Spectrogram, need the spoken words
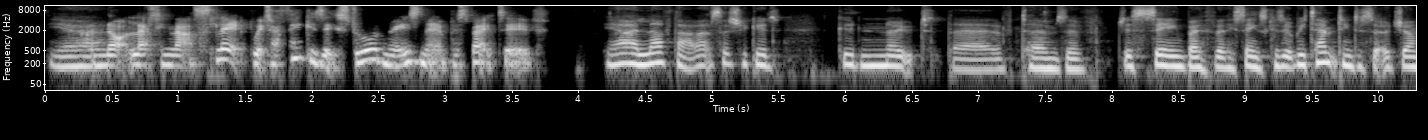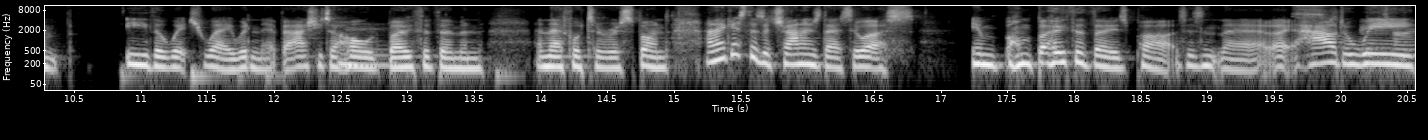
Yeah. And not letting that slip, which I think is extraordinary, isn't it? In perspective. Yeah, I love that. That's such a good good note there in terms of just seeing both of these things because it would be tempting to sort of jump either which way, wouldn't it? But actually to hold mm. both of them and and therefore to respond. And I guess there's a challenge there to us in on both of those parts, isn't there? Like how do we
